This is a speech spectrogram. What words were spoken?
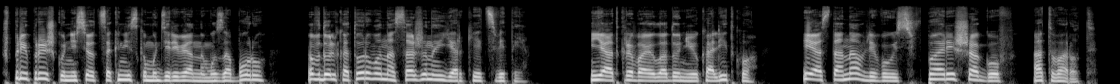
В припрыжку несется к низкому деревянному забору, вдоль которого насажены яркие цветы. Я открываю ладонью калитку и останавливаюсь в паре шагов от ворот.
